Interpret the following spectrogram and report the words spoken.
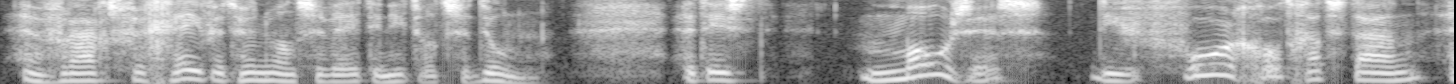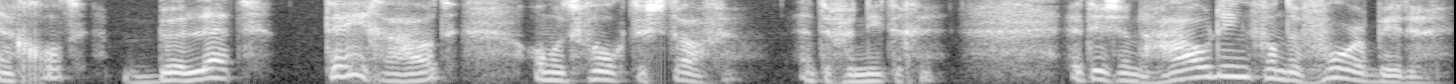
En vraagt: vergeef het hun, want ze weten niet wat ze doen. Het is Mozes die voor God gaat staan en God belet, tegenhoudt om het volk te straffen en te vernietigen. Het is een houding van de voorbidder.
